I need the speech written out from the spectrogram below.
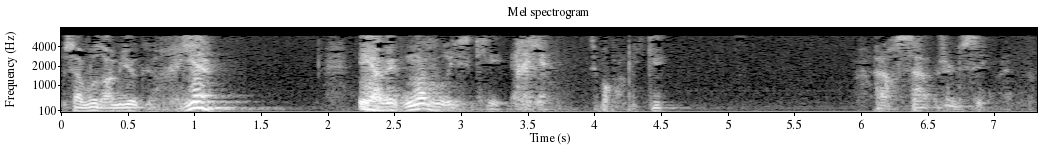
ça vaudra mieux que rien. Et avec moi, vous risquez rien. C'est pas compliqué. Alors ça, je le sais maintenant.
